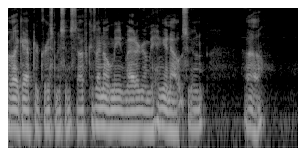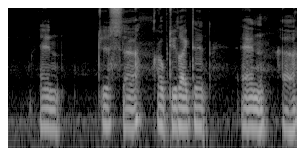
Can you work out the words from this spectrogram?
or like after Christmas and stuff because I know me and Matt are going to be hanging out soon. Uh, and just uh, hoped you liked it and uh,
